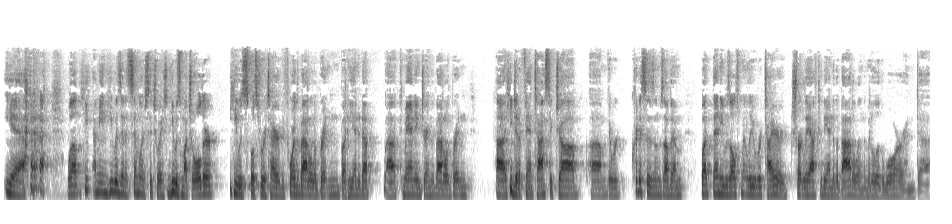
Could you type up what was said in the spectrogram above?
Yeah, well, he I mean he was in a similar situation. He was much older. He was supposed to retire before the Battle of Britain, but he ended up uh, commanding during the Battle of Britain. Uh, he did a fantastic job. Um, there were criticisms of him, but then he was ultimately retired shortly after the end of the battle in the middle of the war. And uh,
